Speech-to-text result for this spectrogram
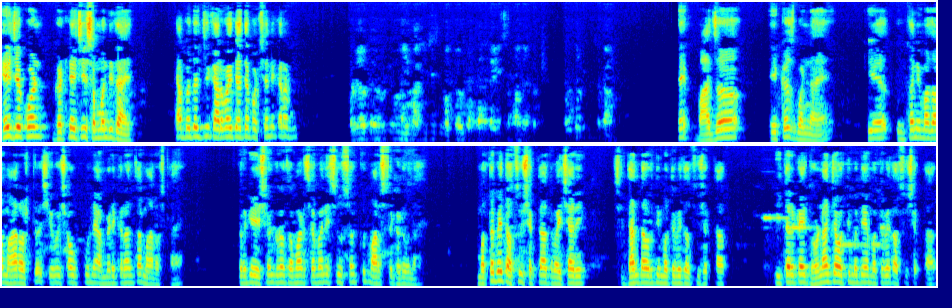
हे जे कोण घटनेशी संबंधित आहेत त्याबद्दलची कारवाई त्या त्या पक्षाने करावी. माझं एकच म्हणणं आहे की तुमचानी माझा महाराष्ट्र शिवशाहू फुले आंबेडकरांचा महाराष्ट्र आहे. स्वर्गीय यशवंतराव चव्हाण साहेबांनी सुसंस्कृत महाराष्ट्र घडवला आहे. मतभेद असू शकतात वैचारिक सिद्धांतावरती मतभेद असू शकतात. इतर काही धोरणांच्या वतीमध्ये मतभेद असू शकतात.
